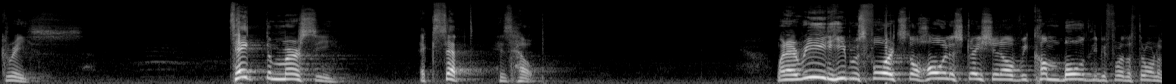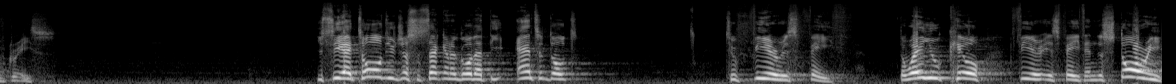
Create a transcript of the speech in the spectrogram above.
grace. Take the mercy, accept his help. When I read Hebrews 4, it's the whole illustration of we come boldly before the throne of grace. You see, I told you just a second ago that the antidote to fear is faith. The way you kill fear is faith. And the story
